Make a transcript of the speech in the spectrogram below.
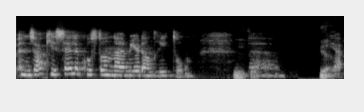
een zakje cellen kost dan meer dan drie ton. Drie ton. ja. ja.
